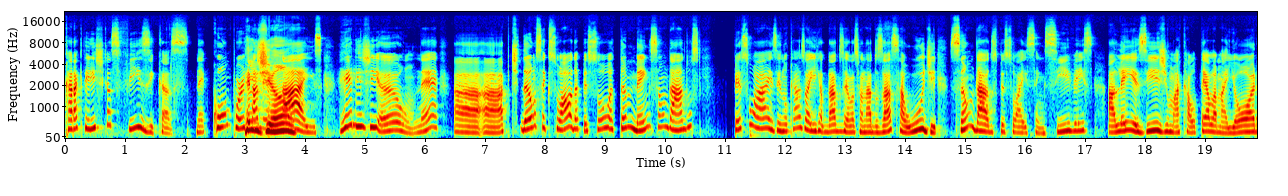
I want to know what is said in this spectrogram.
características físicas, né? Comportamentais, religião, né? A, a aptidão sexual da pessoa também são dados pessoais. E no caso aí, dados relacionados à saúde, são dados pessoais sensíveis. A lei exige uma cautela maior.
